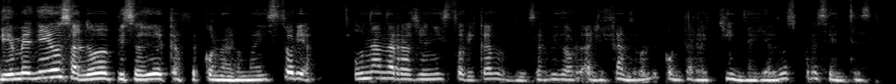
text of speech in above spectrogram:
Bienvenidos al nuevo episodio de Café con Aroma de Historia, una narración histórica donde un servidor, Alejandro, le contará a China y a los presentes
